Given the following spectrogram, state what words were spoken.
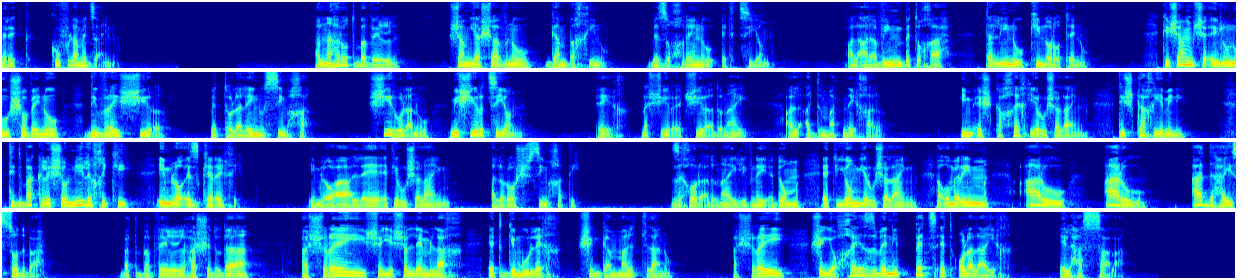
פרק קל"ז על נהרות בבל, שם ישבנו גם בכינו, בזוכרנו את ציון. על ערבים בתוכך תלינו כינורותינו. כי שם שאלונו שובנו דברי שיר, ותוללינו שמחה. שירו לנו משיר ציון. איך נשיר את שיר אדוני על אדמת ניכר. אם אשכחך ירושלים, תשכח ימיני. תדבק לשוני לחיקי, אם לא אזכרכי. אם לא אעלה את ירושלים על ראש שמחתי. זכור, אדוני, לבני אדום, את יום ירושלים, האומרים, ערו, ערו, עד היסוד בה. בת בבל השדודה, אשרי שישלם לך את גמולך שגמלת לנו. אשרי שיוחז וניפץ את עוללייך إلها الصلاة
